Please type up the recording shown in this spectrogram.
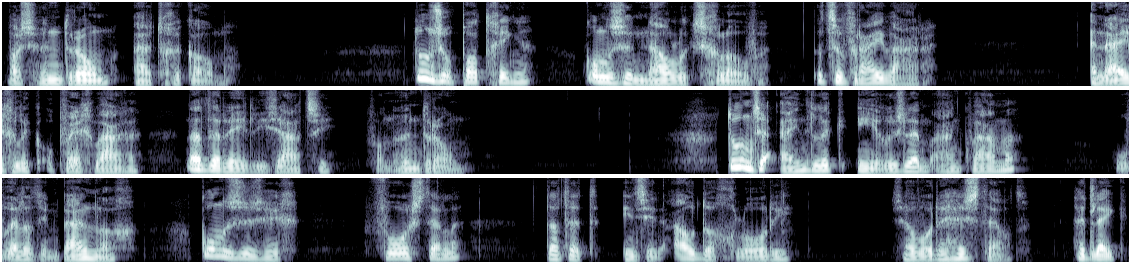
was hun droom uitgekomen. Toen ze op pad gingen, konden ze nauwelijks geloven dat ze vrij waren en eigenlijk op weg waren naar de realisatie van hun droom. Toen ze eindelijk in Jeruzalem aankwamen, hoewel het in puin lag, konden ze zich voorstellen dat het in zijn oude glorie zou worden hersteld. Het leek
